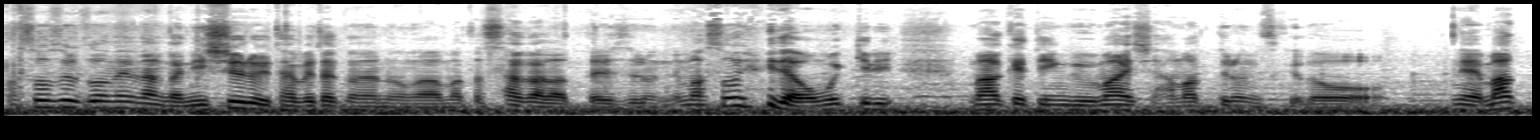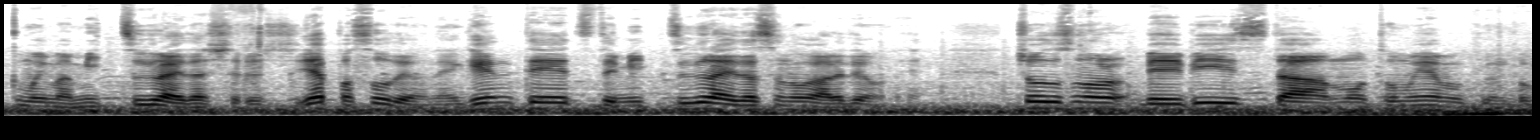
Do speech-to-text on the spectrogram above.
まあ、そうするとねなんか2種類食べたくなるのがまた佐賀だったりするんで。まあそういう意味では思いっきりマーケティングうまいしハマってるんですけどねマックも今3つぐらい出してるしやっぱそうだよね。限定っつって3つぐらい出すのがあれだよね。ちょうどそのベビースターもトムヤムクンと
